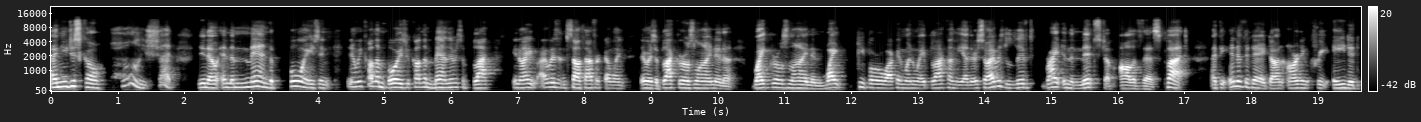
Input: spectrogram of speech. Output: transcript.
and you just go, holy shit, you know. And the men, the boys, and you know, we call them boys, we call them men. There was a black, you know, I, I was in South Africa when there was a black girls line and a white girls line, and white people were walking one way, black on the other. So I was lived right in the midst of all of this, but at the end of the day, Don Arden created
